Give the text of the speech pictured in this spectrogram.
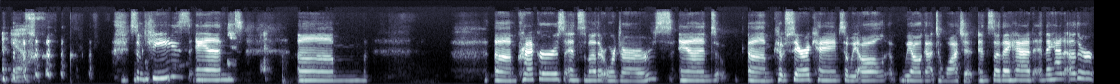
Yeah. some cheese and um, um, crackers and some other hors d'oeuvres. And um, Coach Sarah came, so we all we all got to watch it, and so they had and they had other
